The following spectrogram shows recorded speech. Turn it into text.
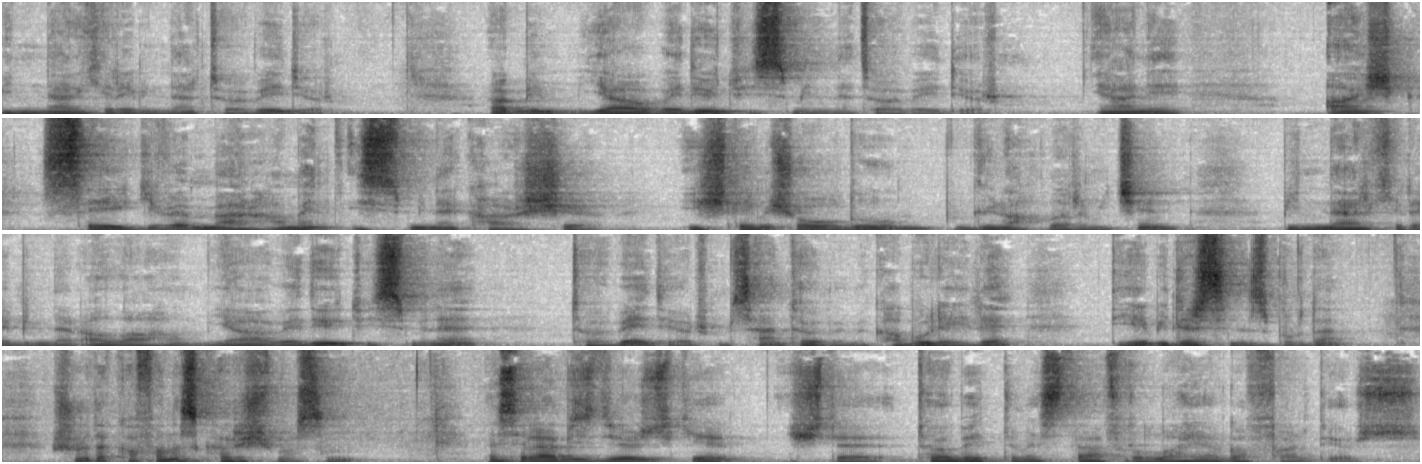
Binler kere binler tövbe ediyorum. Rabbim Ya Vedud isminle tövbe ediyorum. Yani aşk, sevgi ve merhamet ismine karşı işlemiş olduğum günahlarım için binler kere binler Allah'ım Ya Vedud ismine tövbe ediyorum. Sen tövbemi kabul eyle diyebilirsiniz burada. Şurada kafanız karışmasın. Mesela biz diyoruz ki işte tövbe ettim estağfurullah ya gaffar diyoruz.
